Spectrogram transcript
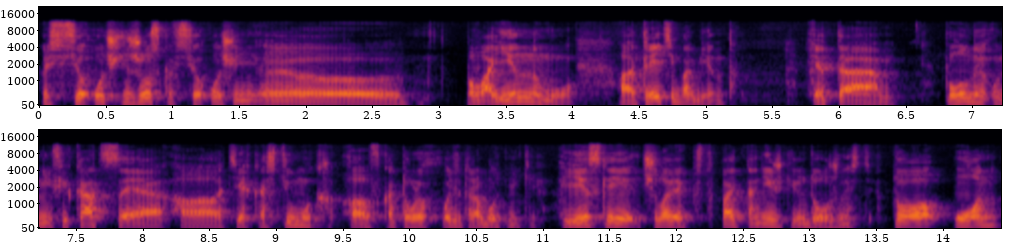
То есть все очень жестко, все очень э, по-военному. А третий момент – это полная унификация э, тех костюмов, э, в которых ходят работники. Если человек поступает на нижнюю должность, то он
